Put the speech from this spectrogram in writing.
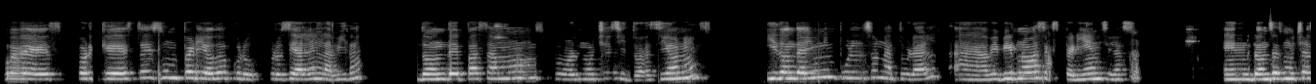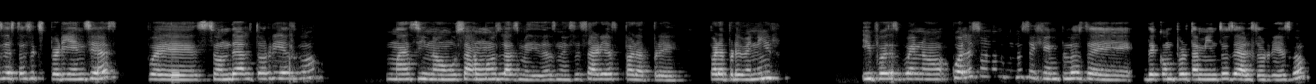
Pues porque este es un periodo crucial en la vida donde pasamos por muchas situaciones y donde hay un impulso natural a vivir nuevas experiencias. Entonces muchas de estas experiencias pues son de alto riesgo, más si no usamos las medidas necesarias para, para prevenir. Y pues bueno, ¿cuáles son algunos ejemplos de, comportamientos de alto riesgo?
